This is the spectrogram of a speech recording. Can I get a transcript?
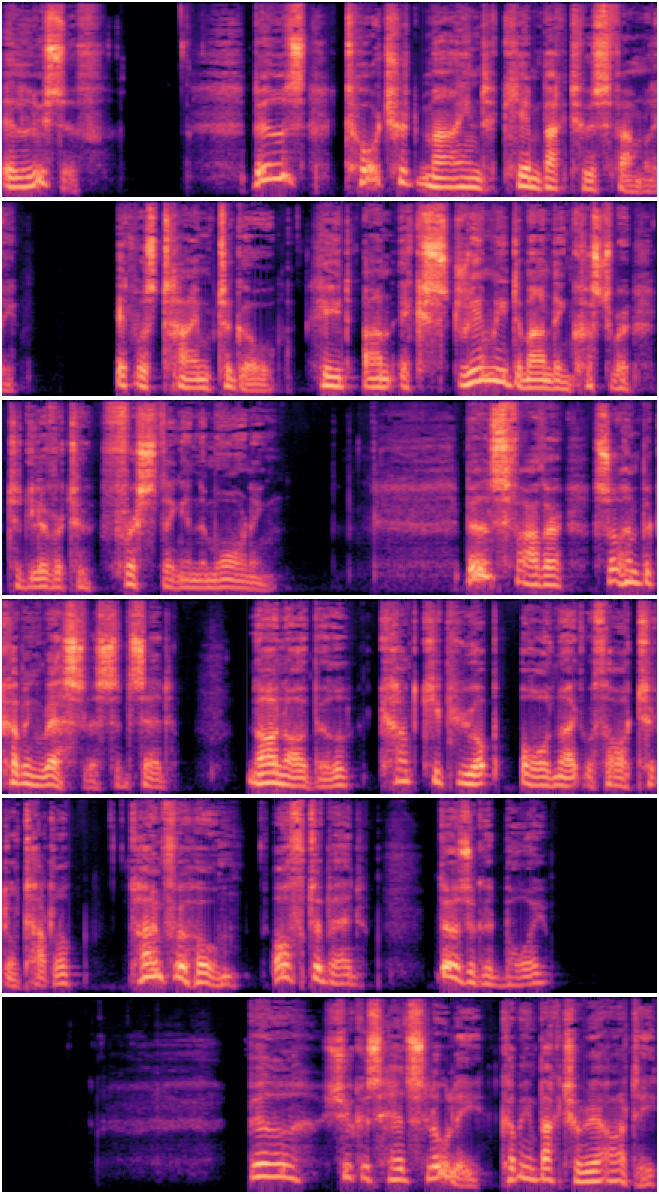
elusive. Bill's tortured mind came back to his family. It was time to go. He'd an extremely demanding customer to deliver to first thing in the morning. Bill's father saw him becoming restless and said, Now, now, Bill, can't keep you up all night with our tittle tattle. Time for home. Off to bed. There's a good boy. Bill shook his head slowly, coming back to reality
